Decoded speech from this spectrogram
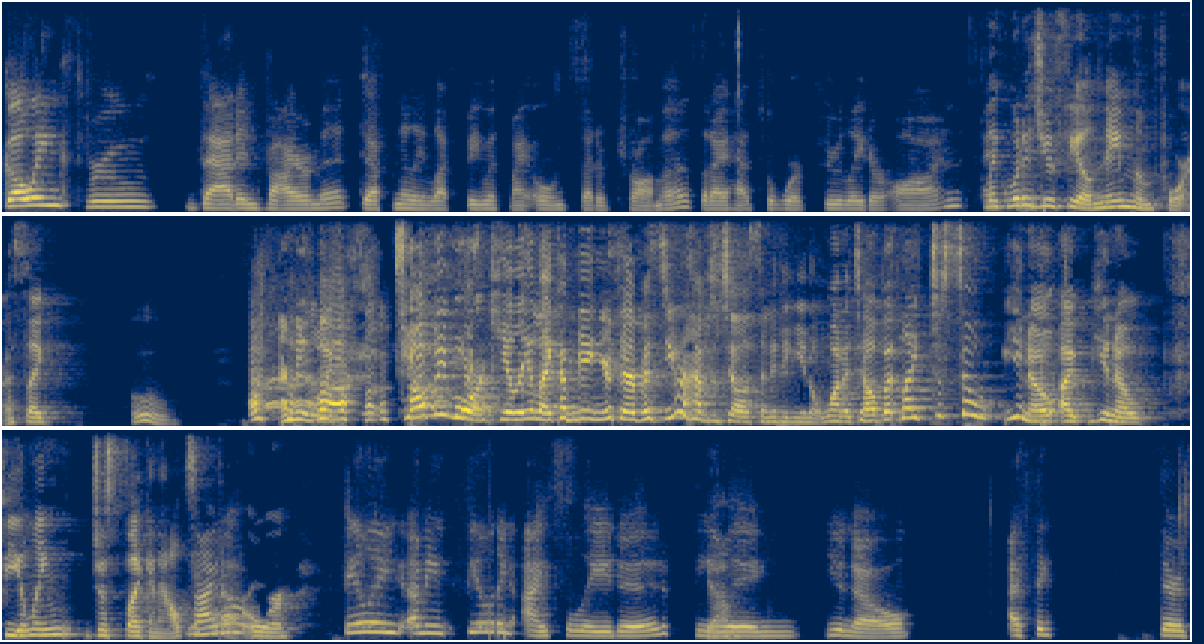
going through that environment definitely left me with my own set of traumas that I had to work through later on. Like, what did you feel? Name them for us. Like, ooh. I mean, like, tell me more, Keylee. Like, I'm being your therapist. You don't have to tell us anything you don't want to tell, but like, just so you know, I, you know, feeling just like an outsider yeah. or feeling. I mean, feeling isolated, feeling, yeah. you know, I think there's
